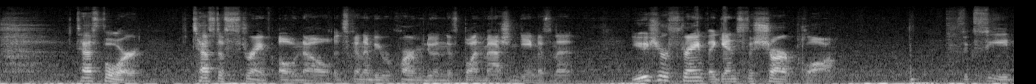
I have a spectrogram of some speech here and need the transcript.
Test 4. Test of Strength. Oh no, it's gonna be requiring me doing this button mashing game, isn't it? Use your strength against the Sharp Claw. Succeed,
